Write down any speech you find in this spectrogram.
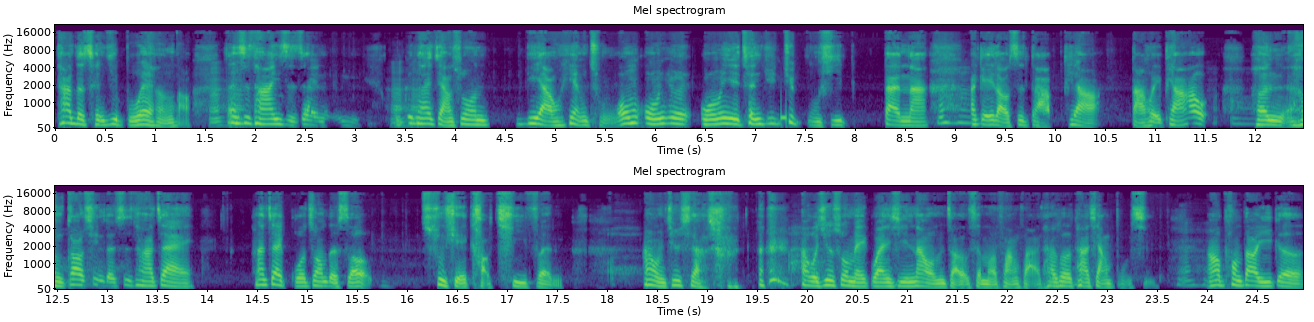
他的成绩不会很好，但是他一直在努力。我跟他讲说。要相处，我们我们因为我们也曾经去补习班呐，他给老师打票打回票。然后很很高兴的是，他在他在国中的时候数学考七分。那我就想说，啊，我就说没关系，那我们找什么方法？他说他想补习，然后碰到一个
